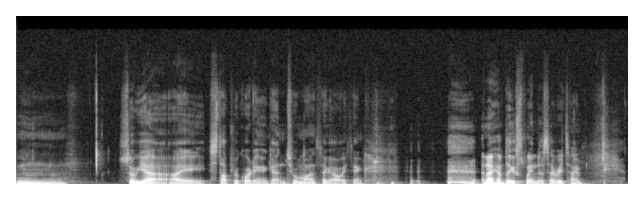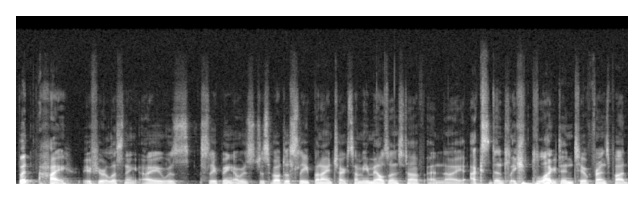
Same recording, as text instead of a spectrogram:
Hmm. So yeah, I stopped recording again two months ago, I think. and I have to explain this every time. But hi, if you're listening. I was sleeping. I was just about to sleep and I checked some emails and stuff and I accidentally logged into FriendsPod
